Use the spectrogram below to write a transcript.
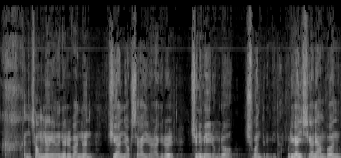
큰 성령의 은혜를 받는 귀한 역사가 일어나기를 주님의 이름으로 축원드립니다. 우리가 이 시간에 한번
